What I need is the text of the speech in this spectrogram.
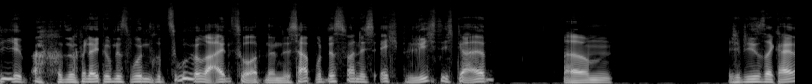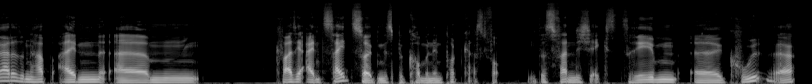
Die, also vielleicht, um das für unsere Zuhörer einzuordnen. Ich habe, und das fand ich echt richtig geil, ähm, ich habe dieses Jahr geheiratet und habe ein, ähm, quasi ein Zeitzeugnis bekommen in Podcastform. Und das fand ich extrem äh, cool, ja.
